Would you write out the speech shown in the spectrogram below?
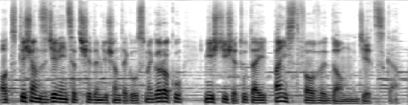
Od 1978 roku mieści się tutaj Państwowy Dom Dziecka.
